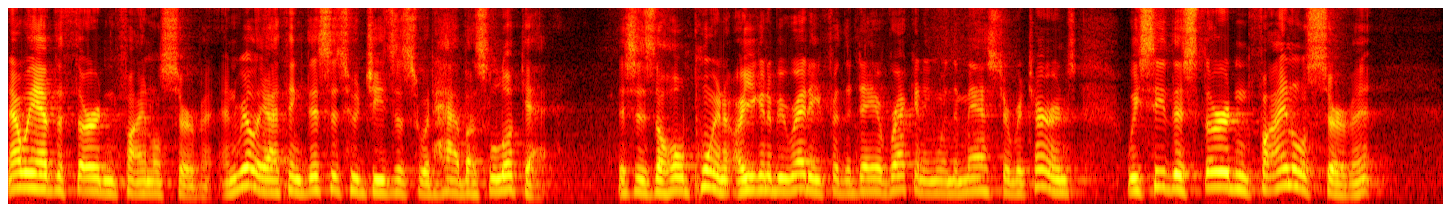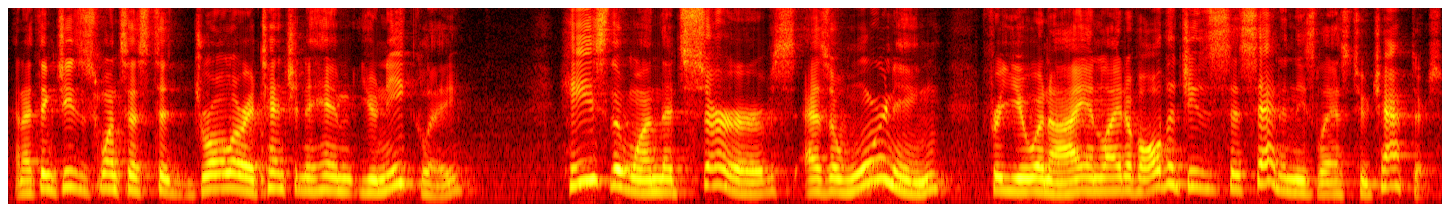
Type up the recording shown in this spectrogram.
Now we have the third and final servant. And really, I think this is who Jesus would have us look at. This is the whole point. Are you going to be ready for the day of reckoning when the master returns? We see this third and final servant, and I think Jesus wants us to draw our attention to him uniquely. He's the one that serves as a warning for you and I in light of all that Jesus has said in these last two chapters.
